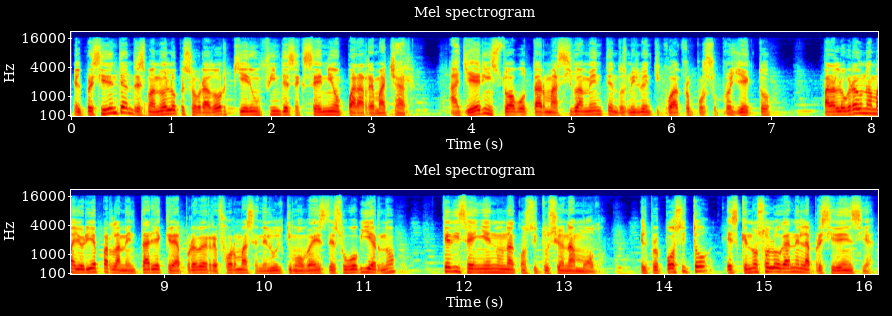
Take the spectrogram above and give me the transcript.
El presidente Andrés Manuel López Obrador quiere un fin de sexenio para remachar. Ayer instó a votar masivamente en 2024 por su proyecto para lograr una mayoría parlamentaria que le apruebe reformas en el último mes de su gobierno que diseñen una constitución a modo. El propósito es que no solo ganen la presidencia,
